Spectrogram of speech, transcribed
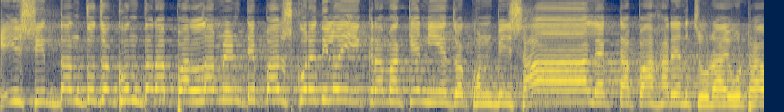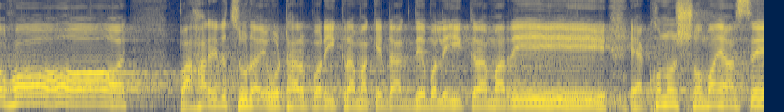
এই সিদ্ধান্ত যখন তারা পার্লামেন্টে পাশ করে দিল, ইকরামাকে নিয়ে যখন বিশাল একটা পাহাড়ের চূড়ায় ওঠা হয় পাহাড়ের চূড়ায় ওঠার পর ইকরামাকে ডাক দিয়ে বলে, ইকরামা রে, এখনও সময় আছে।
